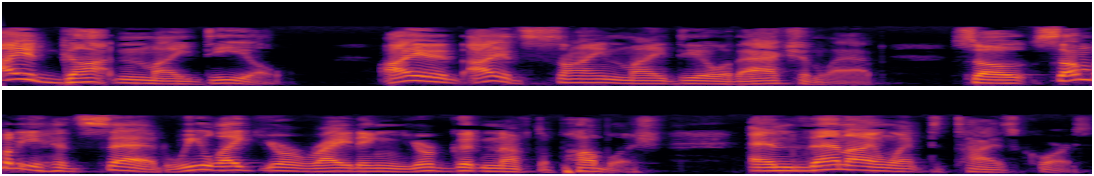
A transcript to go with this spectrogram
I had gotten my deal. I had, I had signed my deal with Action Lab. So somebody had said, we like your writing. You're good enough to publish. And then I went to Ty's course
